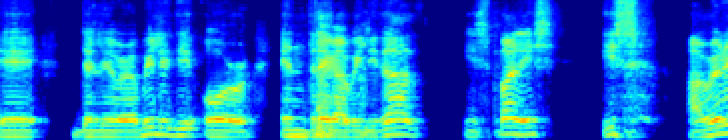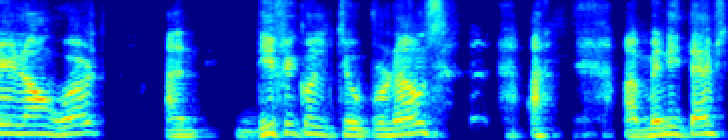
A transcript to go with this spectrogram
uh, deliverability or entregabilidad in spanish is a very long word and difficult to pronounce and, many times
